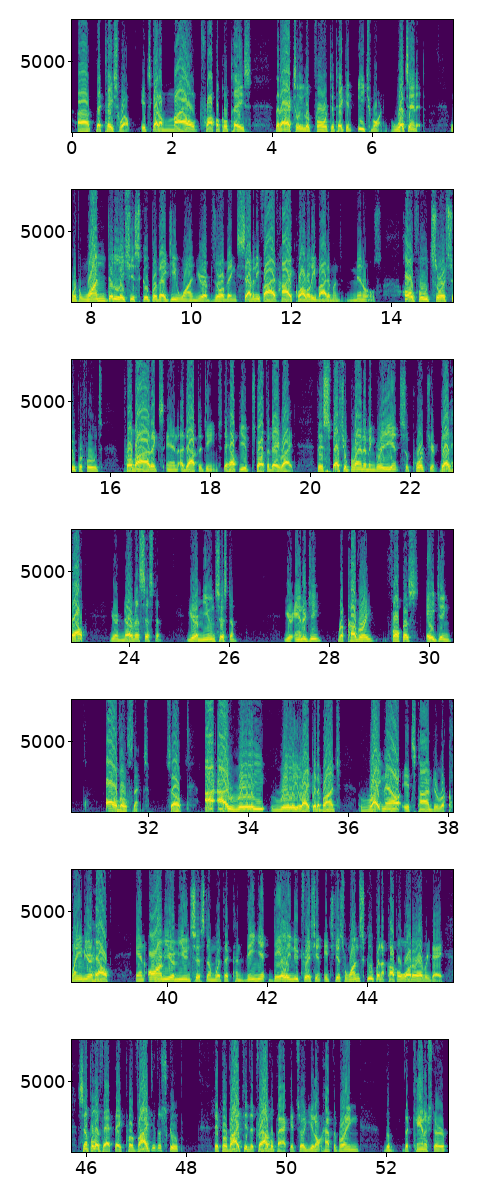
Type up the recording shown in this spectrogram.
uh, that tastes well. It's got a mild tropical taste that I actually look forward to taking each morning. What's in it? With one delicious scoop of AG1, you're absorbing 75 high quality vitamins, minerals, whole food source superfoods, probiotics, and adaptogens to help you start the day right. This special blend of ingredients supports your gut health, your nervous system, your immune system, your energy, recovery, focus, aging, all those things. So I, I really, really like it a bunch. Right now, it's time to reclaim your health and arm your immune system with a convenient daily nutrition. It's just one scoop and a cup of water every day. Simple as that. They provide you the scoop. They provide you the travel packet so you don't have to bring the, the canister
